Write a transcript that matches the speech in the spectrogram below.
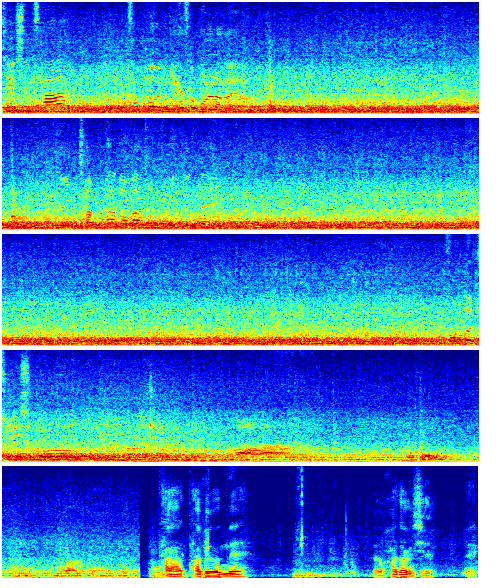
74. 속도는 계속 올라가요. 지금 잠파도가 조금 있는데. 속도 줄이시고. 와. 다, 다 배웠네. 네, 화장실. 네.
